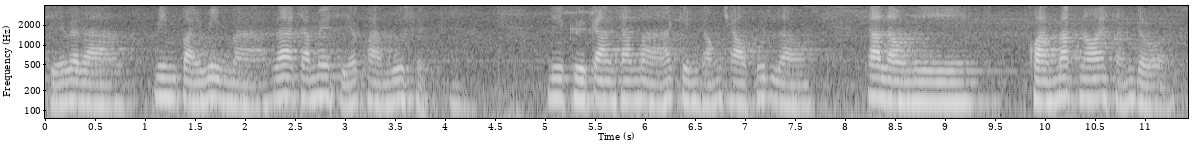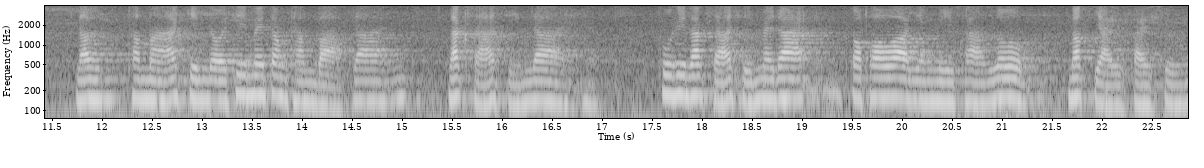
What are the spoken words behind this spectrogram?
เสียเวลาวิ่งไปวิ่งมาและจะไม่เสียความรู้สึก นี่คือการทำมาหากินของชาวพุทธเรา ถ้าเรามีความมักน้อยสันโดษ เราทำมาหากินโดยที่ไม่ต้องทำบาปได้ รักษาศีลได้ ผู้ที่รักษาศีลไม่ได้ ก็เพราะว่ายังมีความโลภมักใหญ่ไฟสูง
